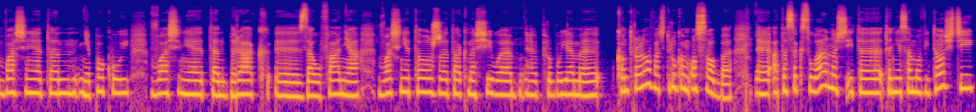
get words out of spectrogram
właśnie ten niepokój, właśnie ten brak y, zaufania, właśnie to, że tak na siłę y, próbujemy kontrolować drugą osobę, y, a ta seksualność i te, te niesamowitości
